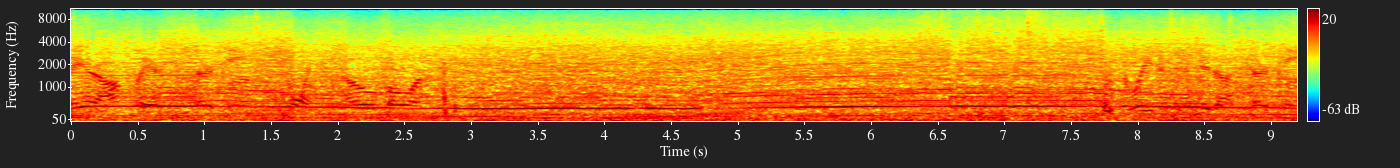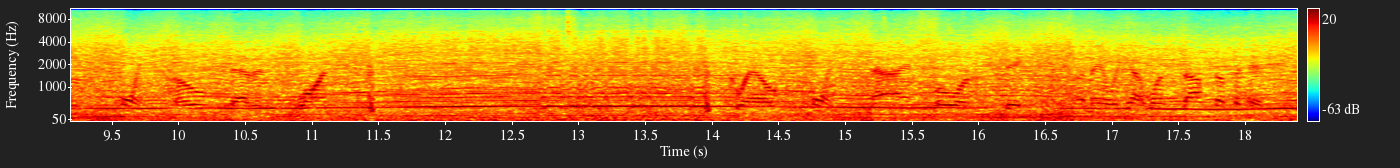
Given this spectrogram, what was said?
Clear, off clear. 13.04. Thirteen point oh seven one twelve point nine four six. I mean we got one stopped up ahead.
